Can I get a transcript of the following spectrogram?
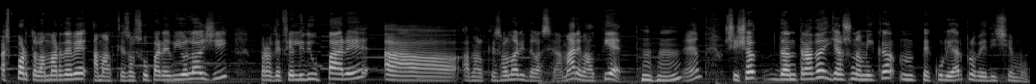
es porta la mar de bé amb el que és el seu pare biològic, però de fet li diu pare a, amb el que és el marit de la seva mare, amb el tiet. Uh -huh. Eh? O sigui, això d'entrada ja és una mica mm, peculiar, però bé, deixem-ho.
